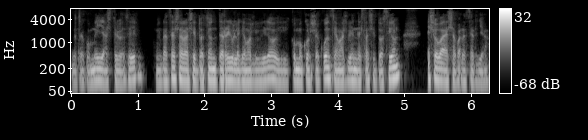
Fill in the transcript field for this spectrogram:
entre comillas, quiero decir, gracias a la situación terrible que hemos vivido y como consecuencia más bien de esta situación, eso va a desaparecer ya.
